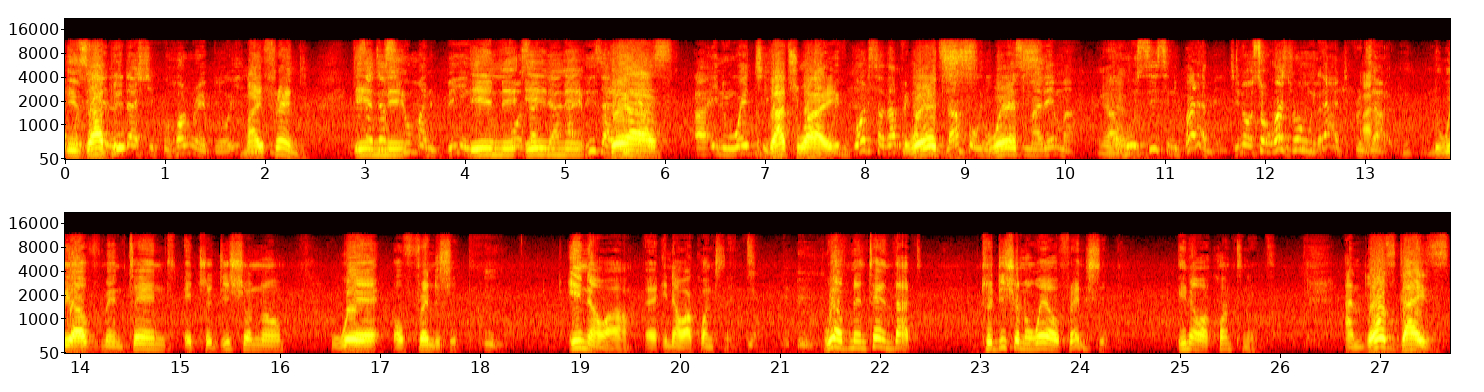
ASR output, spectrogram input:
is happy? My friend, in in in these are they are uh, in waiting. That's why We've got South Africa, for example, with. Julius Malema, uh, who sits in parliament. You know, so what's wrong with that, for example? Uh, we have maintained a traditional way of friendship in our uh, in our continent. We have maintained that traditional way of friendship in our continent, and those guys,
